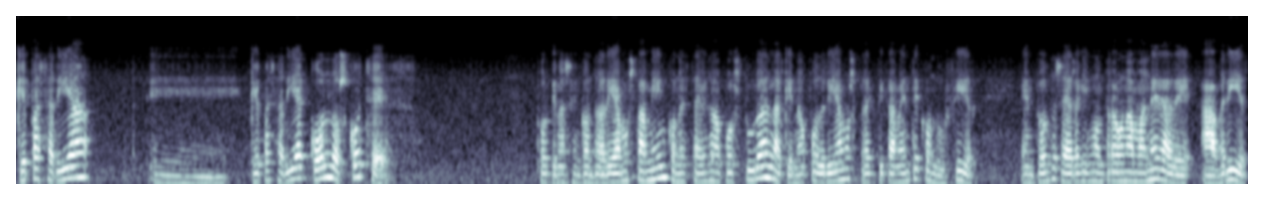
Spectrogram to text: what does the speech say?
¿qué pasaría, eh, ¿qué pasaría con los coches? Porque nos encontraríamos también con esta misma postura en la que no podríamos prácticamente conducir. Entonces habría que encontrar una manera de abrir,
